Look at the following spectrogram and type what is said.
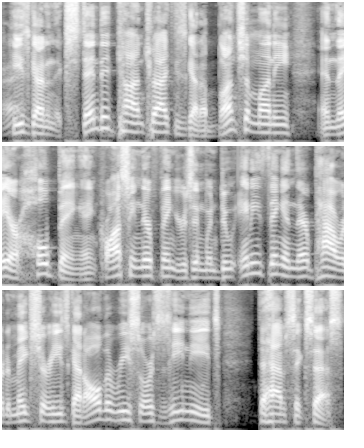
Right. He's got an extended contract. He's got a bunch of money, and they are hoping and crossing their fingers and would do anything in their power to make sure he's got all the resources he needs to have success.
